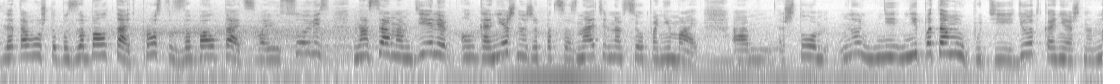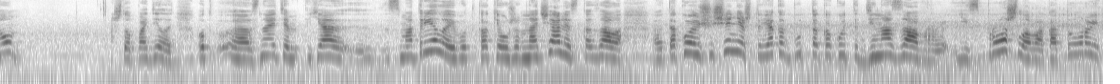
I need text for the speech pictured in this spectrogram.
для того чтобы заболтать просто заболтать свою совесть. На самом деле он конечно же подсознательно все понимает. Что ну не, не по тому пути идет конечно но что поделать. Вот э, знаете я э, смотрела и вот как я уже в начале сказала э, такое ощущение что я как будто какой-то динозавр из прошлого который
